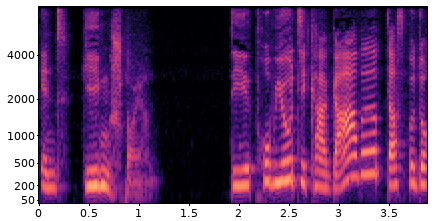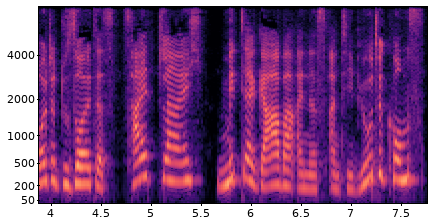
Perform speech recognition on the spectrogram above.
entgegensteuern. Die Probiotika-Gabe, das bedeutet, du solltest zeitgleich mit der Gabe eines Antibiotikums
